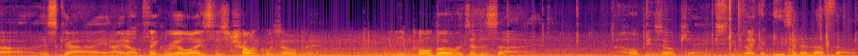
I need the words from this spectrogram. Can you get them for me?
Uh, this guy, I don't think realized his trunk was open, and he pulled over to the side. I hope he's okay. Seems like a decent enough fella.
